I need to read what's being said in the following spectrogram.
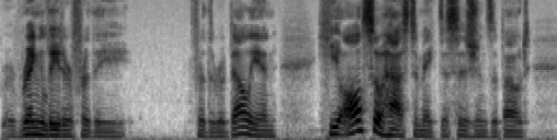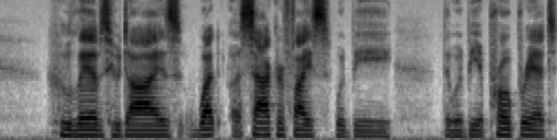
ringleader for the for the rebellion he also has to make decisions about who lives who dies what a sacrifice would be that would be appropriate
